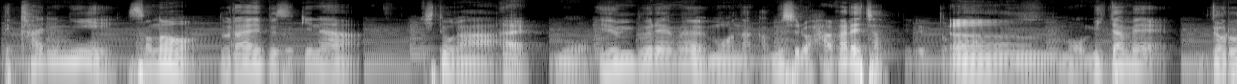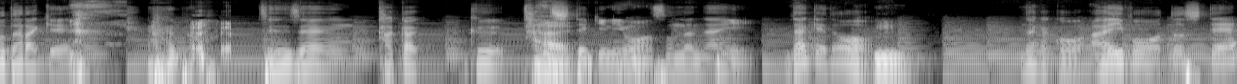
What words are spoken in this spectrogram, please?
で仮にそのドライブ好きな人が、はい。もうエンブレムもうなんかむしろ剥がれちゃってるとか、うん。もう見た目泥だらけ 全然価格価値的にもそんなない、だけど、うん。なんかこう相棒として、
